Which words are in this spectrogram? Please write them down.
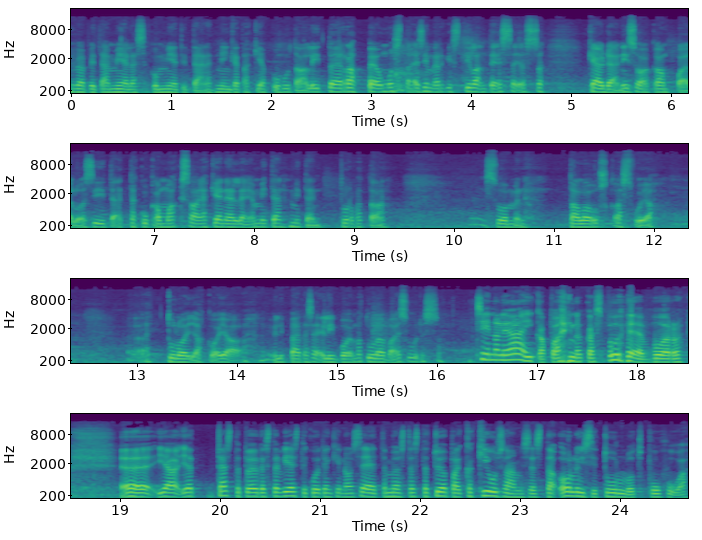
hyvä pitää mielessä, kun mietitään, että minkä takia puhutaan liittojen rappeumosta esimerkiksi tilanteessa, jossa käydään isoa kamppailua siitä, että kuka maksaa ja kenelle ja miten, miten turvataan Suomen talouskasvu ja tulonjako ja ylipäätänsä elinvoima tulevaisuudessa. Siinä oli aika painokas puheenvuoro. Ja, ja tästä pöydästä viesti kuitenkin on se, että myös tästä työpaikkakiusaamisesta olisi tullut puhua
